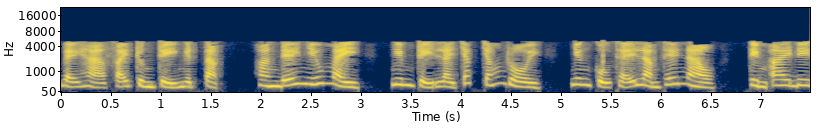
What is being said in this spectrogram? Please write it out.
bệ hạ phải trừng trị nghịch tặc, hoàng đế nhíu mày, nghiêm trị là chắc chắn rồi, nhưng cụ thể làm thế nào, tìm ai đi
